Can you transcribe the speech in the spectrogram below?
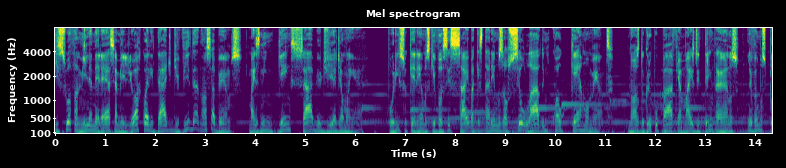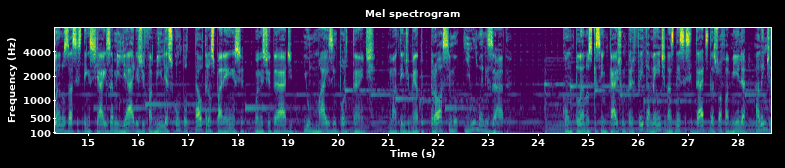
Que sua família merece a melhor qualidade de vida, nós sabemos, mas ninguém sabe o dia de amanhã. Por isso queremos que você saiba que estaremos ao seu lado em qualquer momento. Nós do Grupo PAF há mais de 30 anos levamos planos assistenciais a milhares de famílias com total transparência, honestidade e o mais importante, um atendimento próximo e humanizado. Com planos que se encaixam perfeitamente nas necessidades da sua família, além de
